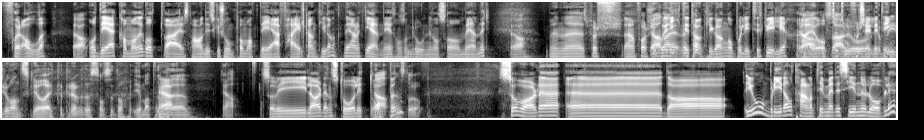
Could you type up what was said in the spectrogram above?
for alle. ja. Og det kan man jo godt være ha en diskusjon på om at det er feil tankegang. Det er jeg nok enig i, sånn som broren din også mener. ja. Men eh, spørs, det er en forskjell Ja, på riktig nettopp. tankegang og politisk vilje. Ja, er jo ofte er det to jo- forskjellige Det blir jo vanskelig å etterprøve det sånn sett òg, i og med at det Ja, Så vi lar den stå litt ja åpen. den står opp. Så var det eh, da Jo, blir alternativ medisin ulovlig?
